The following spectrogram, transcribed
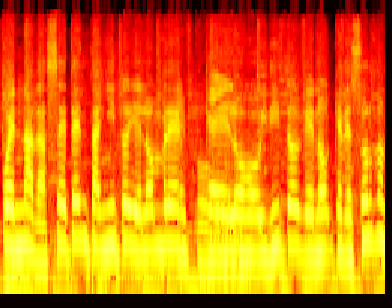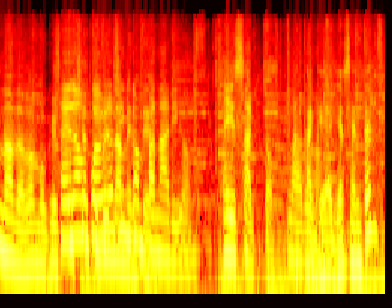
Pues nada, 70 añitos y el hombre El pobre. que los oíditos, que no, que de sordo nada, vamos, que Se escucha un pueblo sin estupendamente. campanario. Exacto, Claro. hasta que haya sentencia.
